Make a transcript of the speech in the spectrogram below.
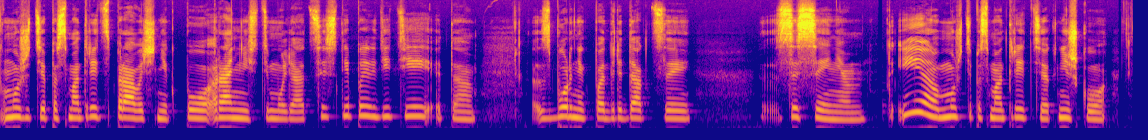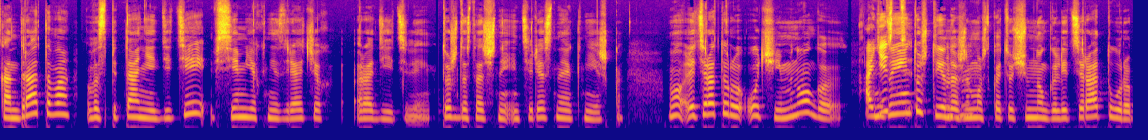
можете посмотреть справочник по ранней стимуляции слепых детей. Это сборник под редакцией с эссением. И можете посмотреть книжку Кондратова «Воспитание детей в семьях незрячих родителей». Тоже достаточно интересная книжка. Ну, литературы очень много. А ну, есть... Да не то, что я угу. даже, можно сказать, очень много литературы.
